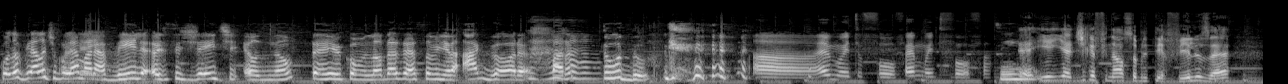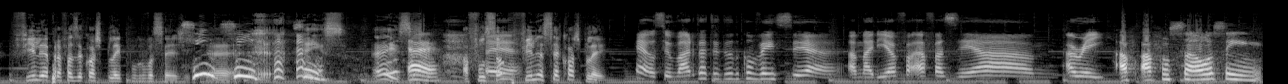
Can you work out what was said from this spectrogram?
Quando eu vi ela de Mulher Ok. Maravilha, eu disse, gente, eu não tenho como não desenhar essa menina agora, para tudo. Ah, é muito fofa, é muito fofa. Sim, É, e, e a dica final sobre ter filhos é: filho é pra fazer cosplay por você, gente. sim, é, sim. É isso. É isso. É, A função É. do filho é ser cosplay. É, o Silmar tá tentando convencer a, a Maria a fa- a fazer a, a Ray. a, a função, assim,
